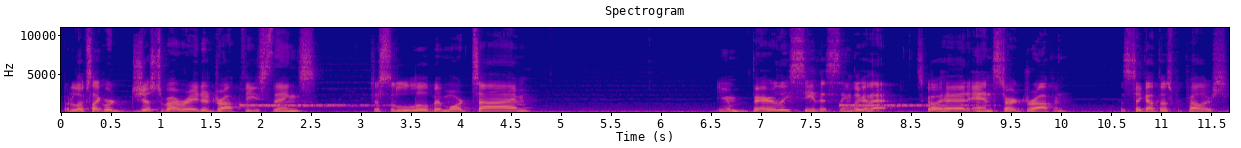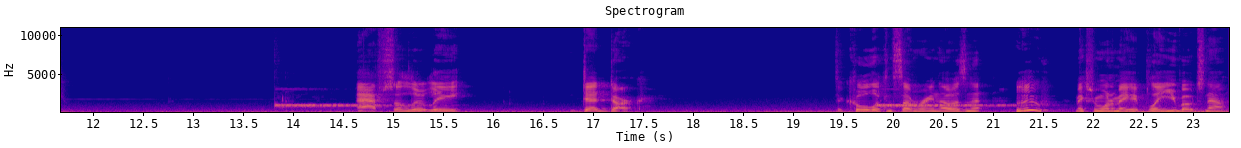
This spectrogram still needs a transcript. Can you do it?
But it looks like we're just about ready to drop these things. Just a little bit more time. You can barely see this thing. Look at that. Let's go ahead and start dropping. Let's take out those propellers. Absolutely dead dark. It's a cool looking submarine though, isn't it? Woo! Makes me want to make it play U-boats now.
